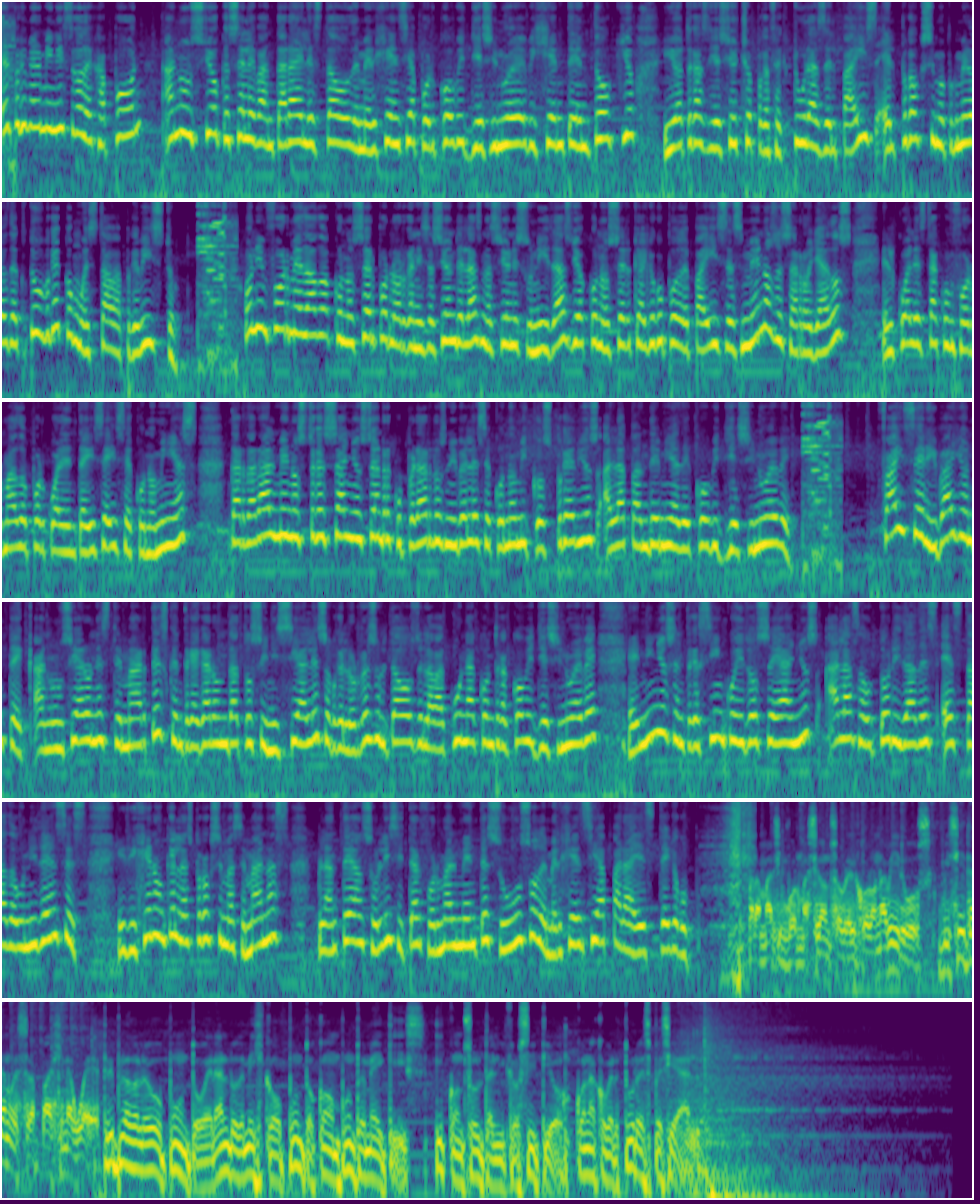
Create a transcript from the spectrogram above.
El primer ministro de Japón anunció que se levantará el estado de emergencia por COVID-19 vigente en Tokio y otras 18 prefecturas del país el próximo primero de octubre, como estaba previsto. Un informe dado a conocer por la Organización de las Naciones Unidas dio a conocer que el grupo de países menos desarrollados, el cual está conformado por 46 economías, tardará al menos tres años en recuperar los niveles económicos previos a la pandemia de COVID-19. Pfizer y BioNTech anunciaron este martes que entregaron datos iniciales sobre los resultados de la vacuna contra COVID-19 en niños entre 5 y 12 años a las autoridades estadounidenses y dijeron que en las próximas semanas plantean solicitar formalmente su uso de emergencia para este grupo. Para más información sobre el coronavirus, visita nuestra página web www.heraldodemexico.com.mx y consulta el micrositio con la cobertura especial.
